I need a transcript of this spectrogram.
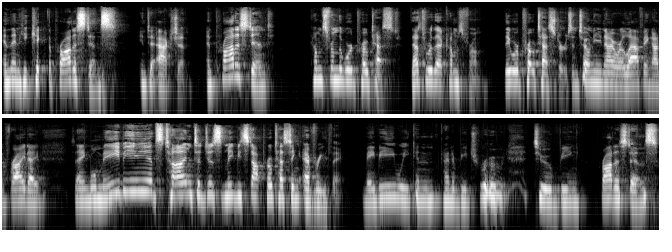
And then he kicked the Protestants into action. And Protestant comes from the word protest. That's where that comes from. They were protesters. And Tony and I were laughing on Friday, saying, well, maybe it's time to just maybe stop protesting everything. Maybe we can kind of be true to being Protestants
